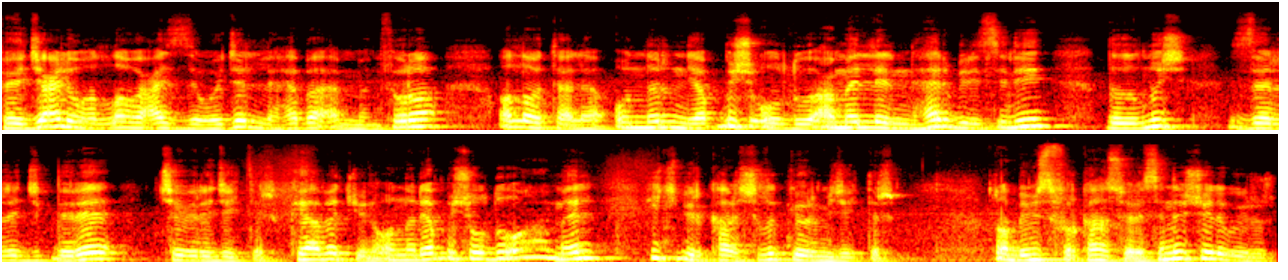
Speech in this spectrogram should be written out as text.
Fece'luhu Allahu azze ve celle heba'en menthura. Allahu Teala onların yapmış olduğu amellerin her birisini dağılmış zerreciklere çevirecektir. Kıyamet günü onların yapmış olduğu o amel hiçbir karşılık görmeyecektir. Rabbimiz Furkan suresinde şöyle buyurur.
